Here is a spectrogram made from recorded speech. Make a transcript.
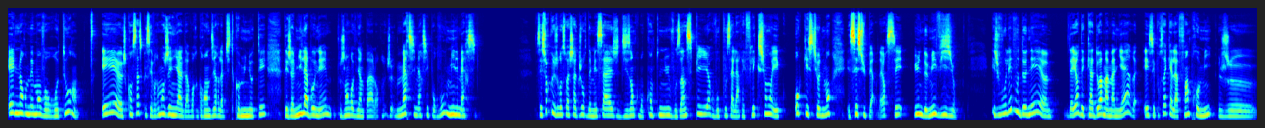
énormément vos retours. Et euh, je constate que c'est vraiment génial d'avoir grandi la petite communauté. Déjà 1000 abonnés, j'en reviens pas. Alors je, merci, merci pour vous, 1000 merci. C'est sûr que je reçois chaque jour des messages disant que mon contenu vous inspire, vous pousse à la réflexion et au questionnement. Et c'est super. D'ailleurs, c'est une de mes visions. Et je voulais vous donner euh, d'ailleurs des cadeaux à ma manière. Et c'est pour ça qu'à la fin, promis, je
